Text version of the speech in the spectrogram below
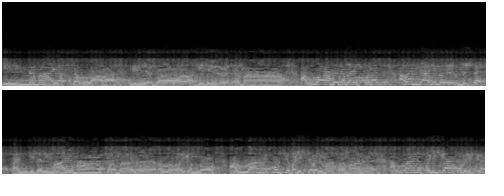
ഇന്നമായ അള്ളാഹുനെ ഭയപ്പെടൽ അവന്റെ അടിമകൾ നിന്നിട്ട് പണ്ഡിതന്മാര് മാത്രമാണ് അള്ള പറയുന്നു. അള്ളാഹിനെ കുറിച്ച് പഠിച്ചവർ മാത്രമാണ്. അള്ളാഹിനെ പഠിക്കാത്തവർക്ക്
